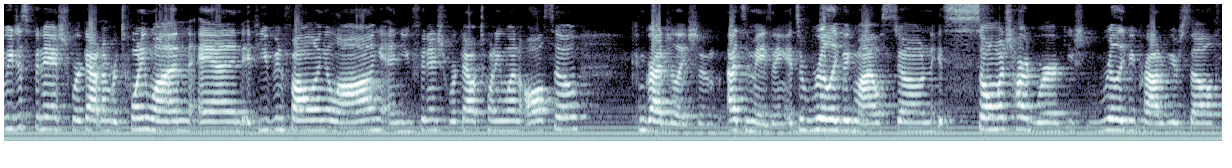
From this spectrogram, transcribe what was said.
we just finished workout number 21, and if you've been following along and you finished workout 21 also, congratulations. That's amazing. It's a really big milestone. It's so much hard work. You should really be proud of yourself.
